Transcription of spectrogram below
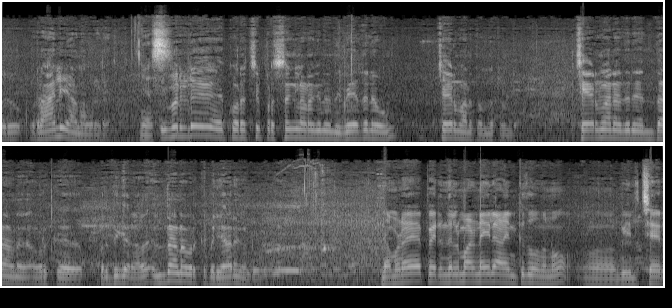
ഒരു റാലിയാണ് അവരുടെ. ഇവരുടെ കുറച്ച് പ്രശ്നങ്ങളടങ്ങുന്ന നിവേദനവും ചെയർമാൻ തന്നിട്ടുണ്ട്. ചെയർമാൻ അതിന് എന്താണ് അവർക്ക് പ്രതികരണം എന്താണ് അവർക്ക് പരിഹാരം കണ്ടത് നമ്മുടെ പെരിന്തൽമണ്ണയിലാണ് എനിക്ക് തോന്നുന്നു വീൽ ചെയർ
